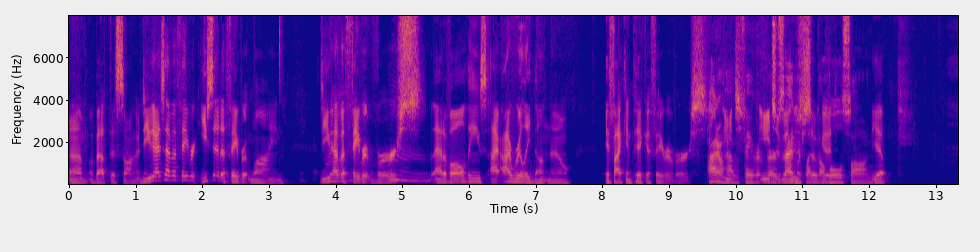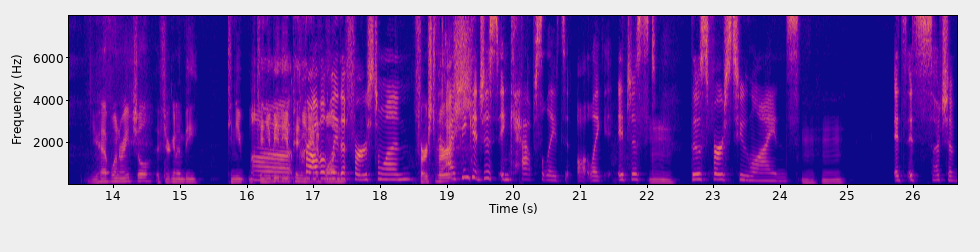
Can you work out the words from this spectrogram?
um, about this song. Do you guys have a favorite? You said a favorite line. Do you have a favorite verse Hmm. out of all these? I, I really don't know if I can pick a favorite verse. I don't have a favorite each of verse. them I just like so the good. whole song. Yep. You have one, Rachel. If you're gonna be, can you can you be the Uh, opinionated Probably one? the first one. first verse. I think it just encapsulates it all. Like it just Mm, those first two lines. hmm It's it's such a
